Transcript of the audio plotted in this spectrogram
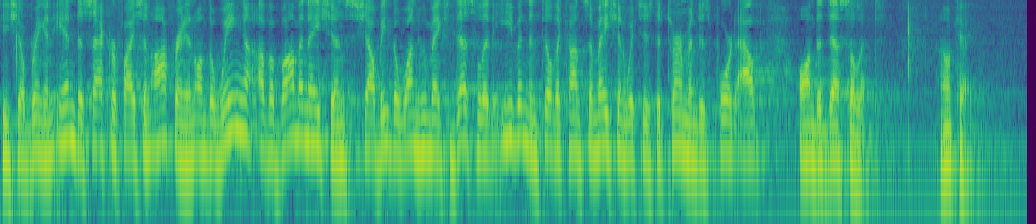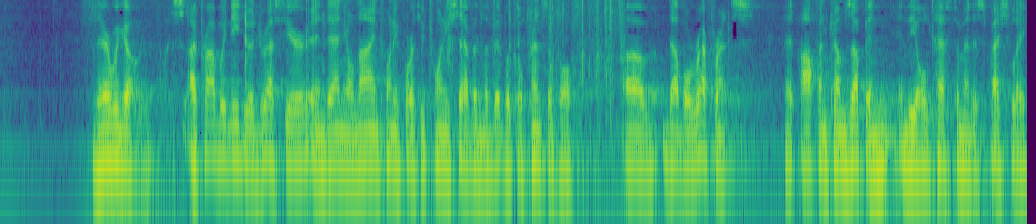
He shall bring an end to sacrifice and offering, and on the wing of abominations shall be the one who makes desolate, even until the consummation which is determined is poured out on the desolate. Okay. There we go. I probably need to address here in Daniel 9, 24 through 27, the biblical principle of double reference. It often comes up in, in the Old Testament especially.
